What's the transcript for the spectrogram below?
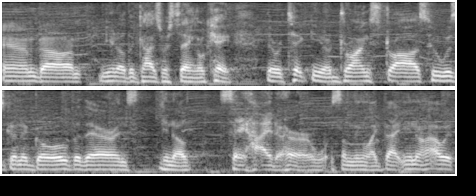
And, um, you know, the guys were saying, okay, they were taking, you know, drawing straws, who was going to go over there and, you know, say hi to her or something like that. You know how it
